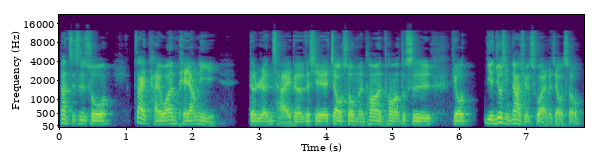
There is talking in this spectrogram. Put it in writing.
那只是说，在台湾培养你的人才的这些教授们，通常通常都是由研究型大学出来的教授。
